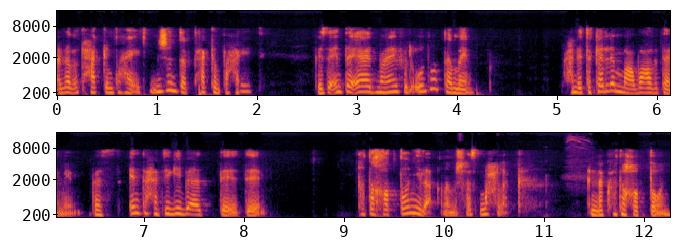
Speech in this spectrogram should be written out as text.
أنا بتحكم في حياتي مش أنت بتتحكم في حياتي. فإذا أنت قاعد معايا في الأوضة تمام. هنتكلم مع بعض تمام. بس أنت هتيجي بقى تتخطاني. لا أنا مش هسمح لك إنك تتخطاني.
